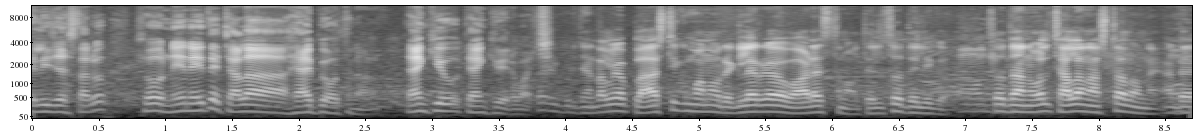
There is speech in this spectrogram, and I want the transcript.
తెలియజేస్తారు. సో నేనైతే చాలా హ్యాపీ అవుతున్నాను. Thank you thank you very much. ఇప్పుడు జనరల్గా ప్లాస్టిక్ మనం రెగ్యులర్గా వాడేస్తున్నాం. తెలుసో తెలియక సో దానివల్ల చాలా నష్టాలు ఉన్నాయి. అంటే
